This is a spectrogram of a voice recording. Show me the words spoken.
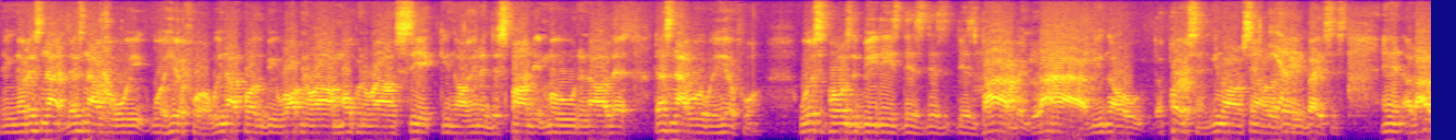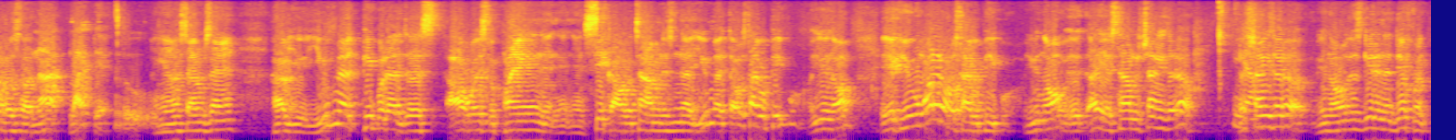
You know, that's not that's not what we we're here for. We're not supposed to be walking around moping around sick, you know, in a despondent mood and all that. That's not what we're here for. We're supposed to be these this this this vibrant, live, you know, a person, you know what I'm saying, on Yeah. a daily basis. And a lot of us are not like that. Ooh. You understand what I'm saying? Have you you met people that just always complaining and, and, and sick all the time and this and that? You met those type of people, you know? If you're one of those type of people, you know, it, hey, it's time to change that up. Let's Yeah. change that up. You know, let's get in a different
